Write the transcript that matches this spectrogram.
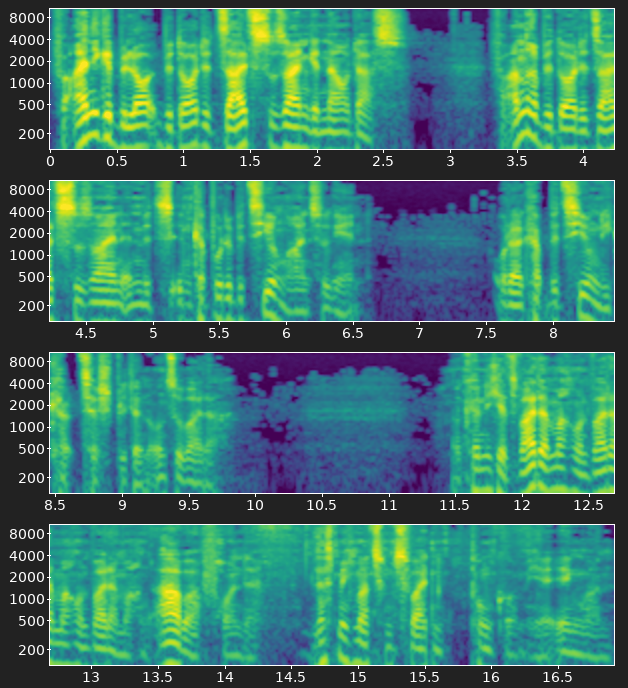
für einige bedeutet Salz zu sein genau das. Für andere bedeutet Salz zu sein, in, in kaputte Beziehungen reinzugehen. Oder Beziehungen, die zersplittern und so weiter. Dann könnte ich jetzt weitermachen und weitermachen und weitermachen. Aber, Freunde, lasst mich mal zum zweiten Punkt kommen hier irgendwann.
